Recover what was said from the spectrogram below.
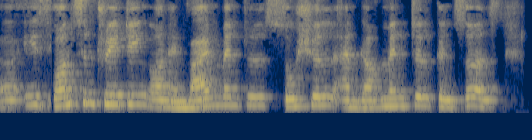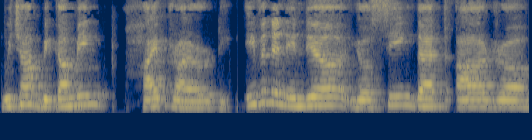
uh, is concentrating on environmental, social, and governmental concerns, which are becoming high priority. Even in India, you're seeing that our uh,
